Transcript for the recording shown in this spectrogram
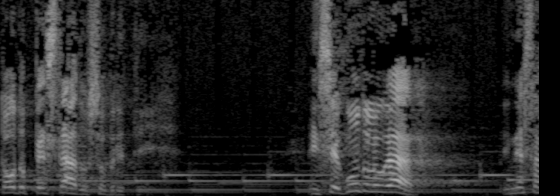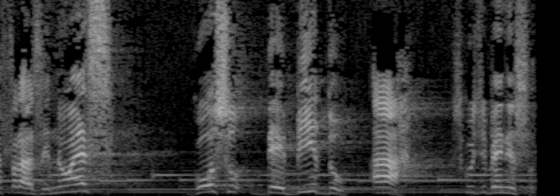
todo pesado sobre ti. En segundo lugar, en esa frase, no es gozo debido a, escute bem isso,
